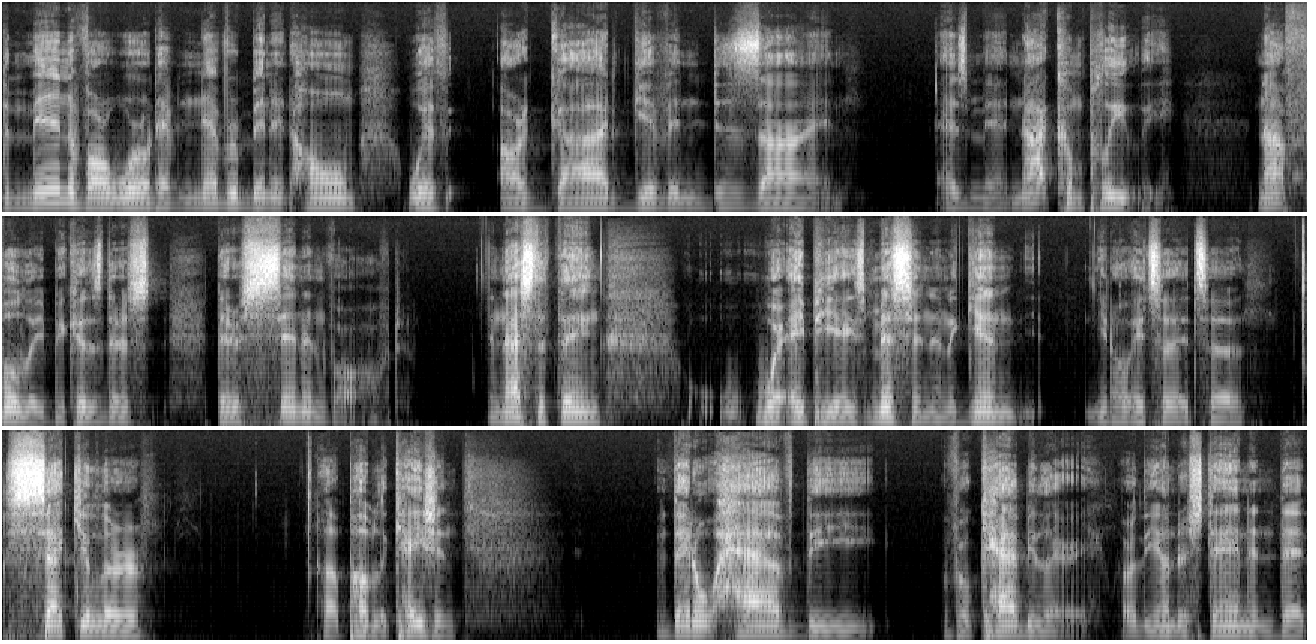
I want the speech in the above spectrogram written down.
The men of our world have never been at home with our God given design as men. Not completely, not fully, because there's there's sin involved. And that's the thing where APA is missing. And again, you know, it's a it's a secular uh, publication. They don't have the vocabulary or the understanding that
